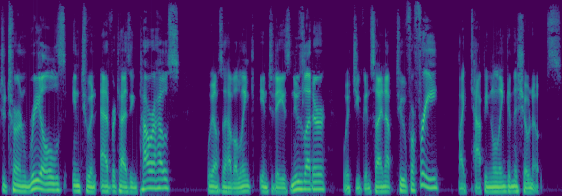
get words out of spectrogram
to Turn Reels into an Advertising Powerhouse. We also have a link in today's newsletter, which you can sign up to for free by tapping the link in the show notes.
